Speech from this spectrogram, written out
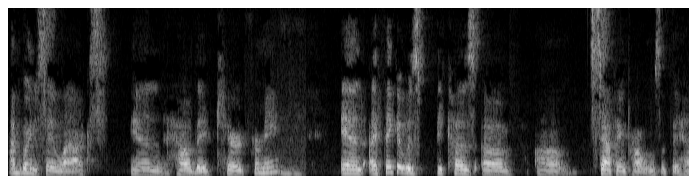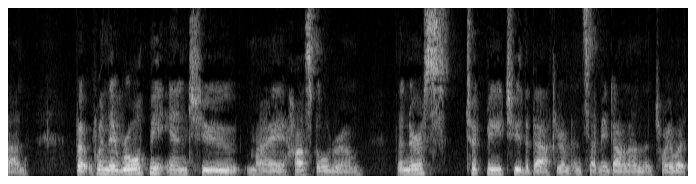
I'm going to say lax in how they cared for me. Mm-hmm. And I think it was because of um, staffing problems that they had. But when they rolled me into my hospital room, the nurse took me to the bathroom and set me down on the toilet,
